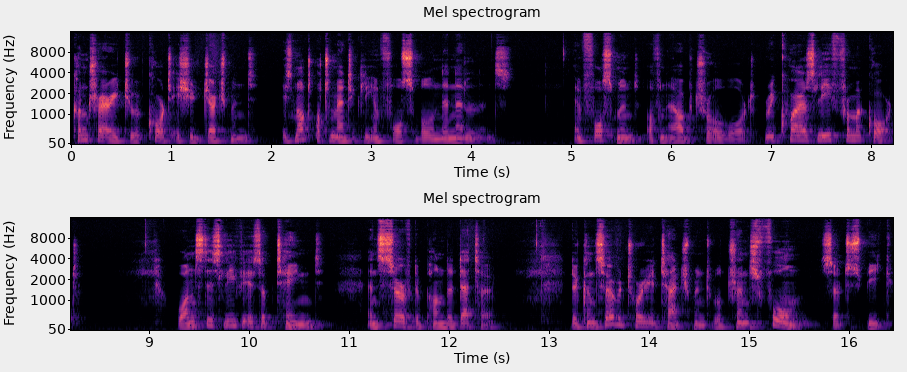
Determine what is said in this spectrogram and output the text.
contrary to a court issued judgment, is not automatically enforceable in the Netherlands enforcement of an arbitral award requires leave from a court. Once this leave is obtained and served upon the debtor, the conservatory attachment will transform, so to speak,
